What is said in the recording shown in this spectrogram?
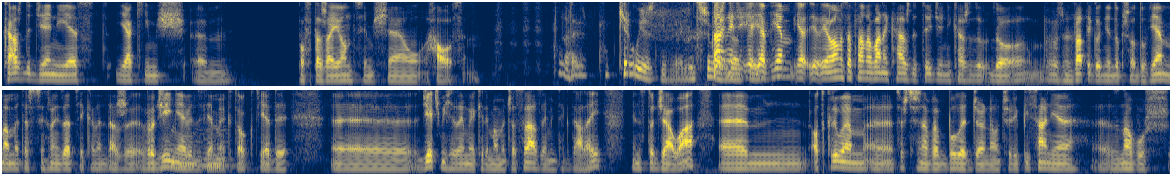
każdy dzień jest jakimś powtarzająjąm się chaosem ale kierujesz nim, trzymasz Tak, ja, ja, wiem, ja, ja, mam zaplanowany każdy tydzień i każdy do, do powiedzmy dwa tygodnie do przodu wiem, mamy też synchronizację kalendarzy w rodzinie, mm, więc wiemy kto, kiedy e, dziećmi się zajmuje, kiedy mamy czas razem i tak dalej, więc to działa. Odkryłem e, coś, co się nazywa bullet journal, czyli pisanie e, znowuż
